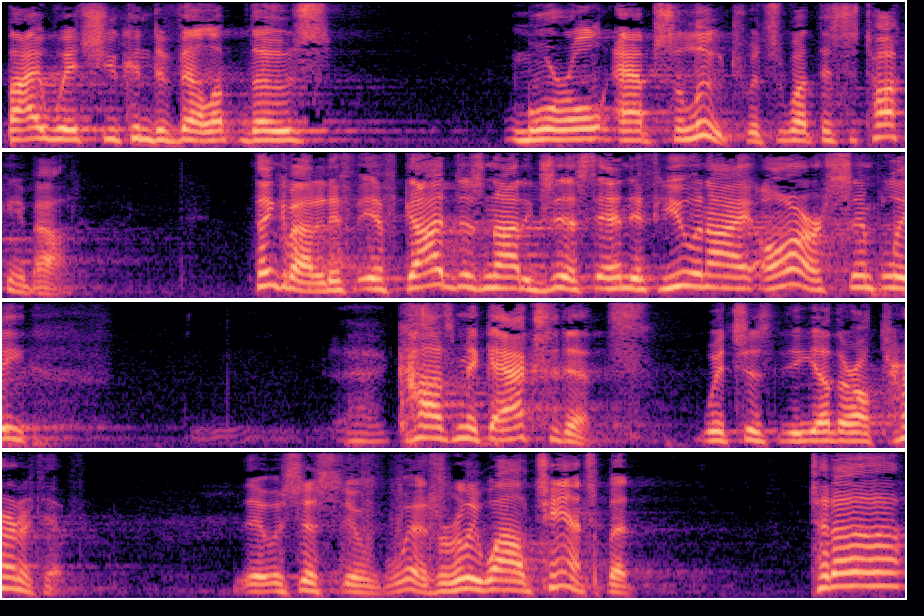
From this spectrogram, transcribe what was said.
by which you can develop those moral absolutes, which is what this is talking about. Think about it. If, if God does not exist, and if you and I are simply uh, cosmic accidents, which is the other alternative, it was just it was a really wild chance, but ta-da!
